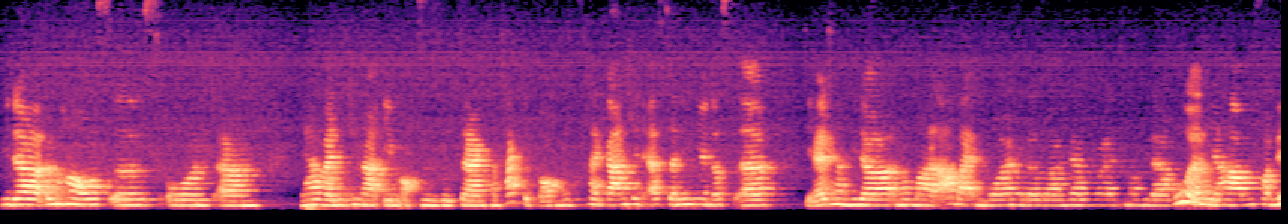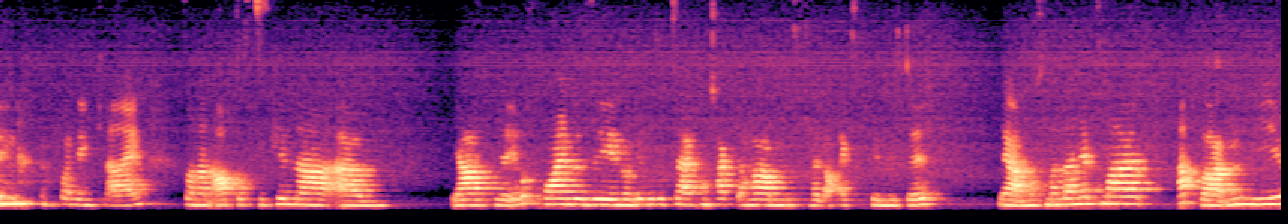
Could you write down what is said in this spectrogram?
wieder im Haus ist und ähm, ja, weil die Kinder eben auch diese sozialen Kontakte brauchen. Das ist halt gar nicht in erster Linie, dass äh, die Eltern wieder normal arbeiten wollen oder sagen, ja, wir wollen jetzt mal wieder Ruhe hier haben von den, von den Kleinen, sondern auch, dass die Kinder ähm, ja, wieder ihre Freunde sehen und ihre sozialen Kontakte haben. Das ist halt auch extrem wichtig ja, muss man dann jetzt mal abwarten, wie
